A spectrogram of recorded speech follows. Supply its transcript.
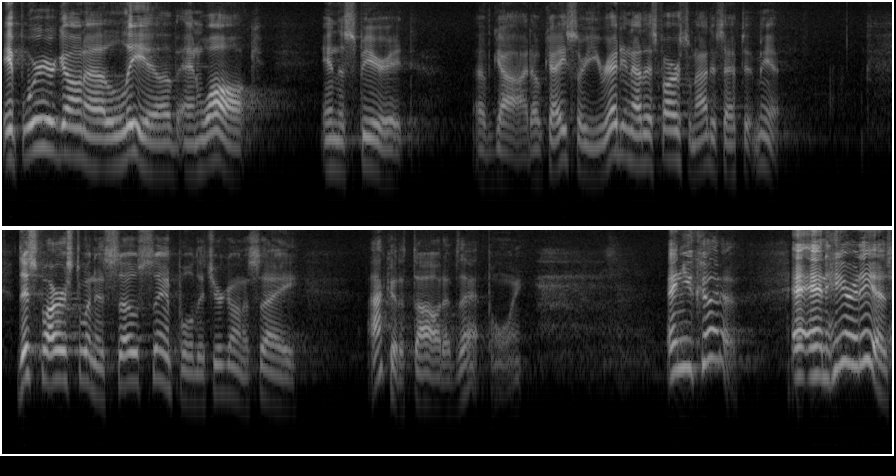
if we're going to live and walk in the Spirit of God, okay? So, are you ready? Now, this first one, I just have to admit. This first one is so simple that you're going to say, I could have thought of that point. And you could have. And here it is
